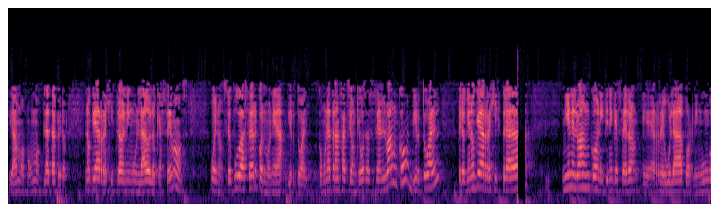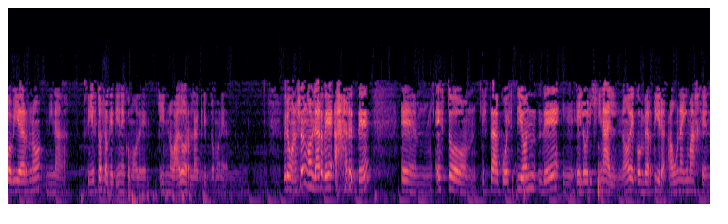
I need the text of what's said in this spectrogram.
digamos, movemos plata, pero no queda registrado en ningún lado lo que hacemos, bueno, se pudo hacer con moneda virtual, como una transacción que vos haces en el banco, virtual, pero que no queda registrada ni en el banco, ni tiene que ser eh, regulada por ningún gobierno, ni nada. ¿sí? Esto es lo que tiene como de innovador la criptomoneda. Pero bueno, yo vengo a hablar de arte. eh, esto, esta cuestión de eh, el original, ¿no? De convertir a una imagen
